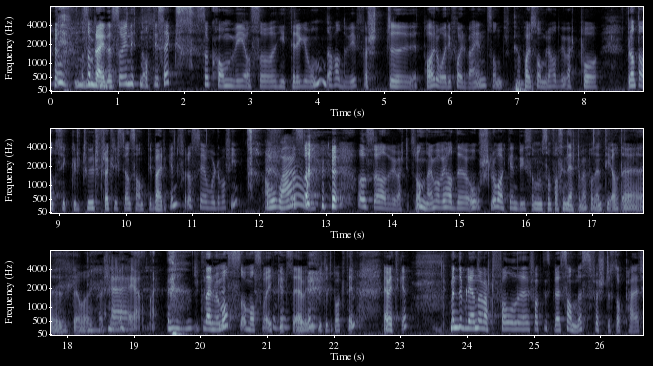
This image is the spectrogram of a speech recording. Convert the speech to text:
og så blei det. Så i 1986 så kom vi også hit til regionen. Da hadde vi først eh, et par år i forveien, sånn et par somre hadde vi vært på bl.a. sykkeltur fra Kristiansand til Bergen for å se hvor det var fint. Oh, wow. Og så, og så hadde vi vært i Trondheim, og, vi hadde, og Oslo var ikke en by som, som fascinerte meg på den tida. Det, det var kanskje Eh, ja, litt nærme Moss, og Moss var ikke et sted jeg ville flytte tilbake til. Jeg vet ikke. Men det ble nå i hvert fall eh, faktisk ble Sandnes første stopp her.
